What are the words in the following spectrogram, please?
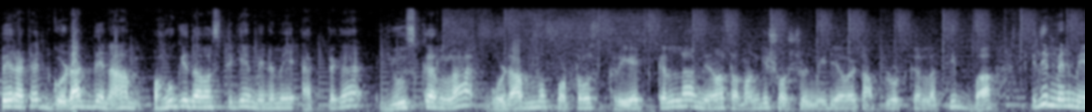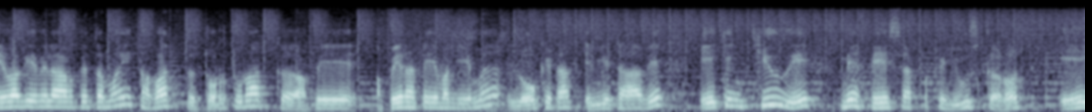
අපේ රටත් ගොඩක් දෙනා පහුගේ දවස්ටිගේ මෙන මේ ඇප් එක යස් කරලා ගොඩම්ම ෆොටෝස් ක්‍රියට් කරලා මේවා තමන්ගේ ශෝෂල් මඩියාවට අප්ලෝඩ් කරලා තිබ්බා. ඉතින් මෙ මේ වගේ වෙලාවක තමයි තවත් තොරතුරක් අපේ අපේ රටේ වගේම ලෝකෙටත් එලියටාවේ ඒකෙන් කිව්වේ මේ ෆේස් අපක යස් කරොත් ඒ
